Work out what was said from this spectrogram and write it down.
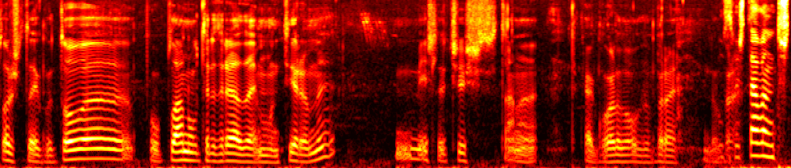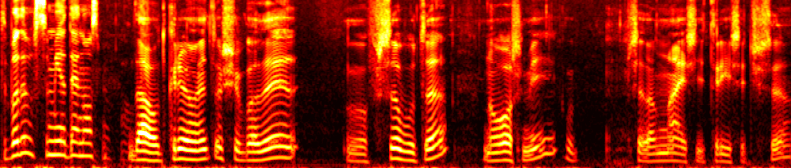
Плочата е готова. По план утре трябва да я монтираме. Мисля, че ще стана така горе-долу добре. добре. Освещаването ще бъде в самия ден 8 Да, откриването ще бъде в събота на 8 от 17.30 часа.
